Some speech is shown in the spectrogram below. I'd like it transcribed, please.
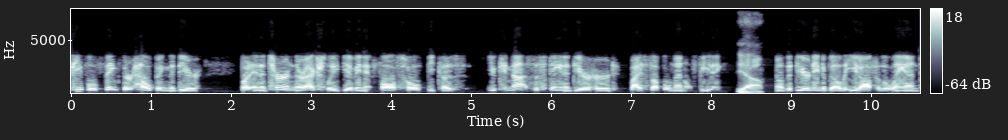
people think they're helping the deer, but in a turn, they're actually giving it false hope because you cannot sustain a deer herd by supplemental feeding. Yeah. You know, the deer need to be able to eat off of the land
